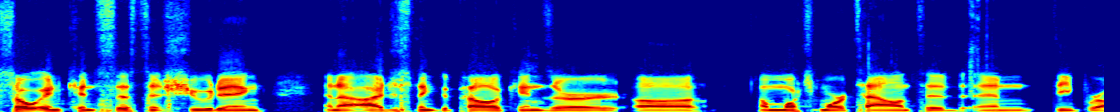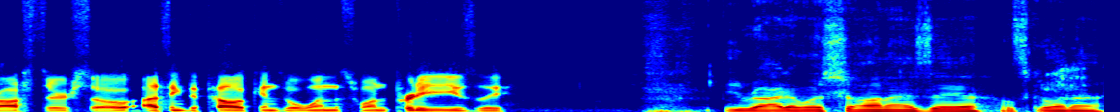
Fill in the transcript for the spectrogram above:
so inconsistent shooting, and I, I just think the Pelicans are uh, a much more talented and deep roster. So I think the Pelicans will win this one pretty easily. You riding with Sean Isaiah? What's going on?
